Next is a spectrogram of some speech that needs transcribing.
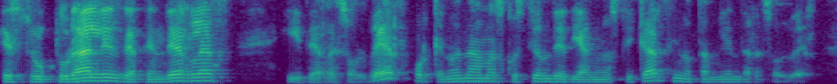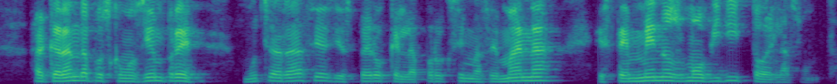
estructurales, de atenderlas y de resolver, porque no es nada más cuestión de diagnosticar, sino también de resolver. Jacaranda, pues como siempre, muchas gracias y espero que la próxima semana esté menos movidito el asunto.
